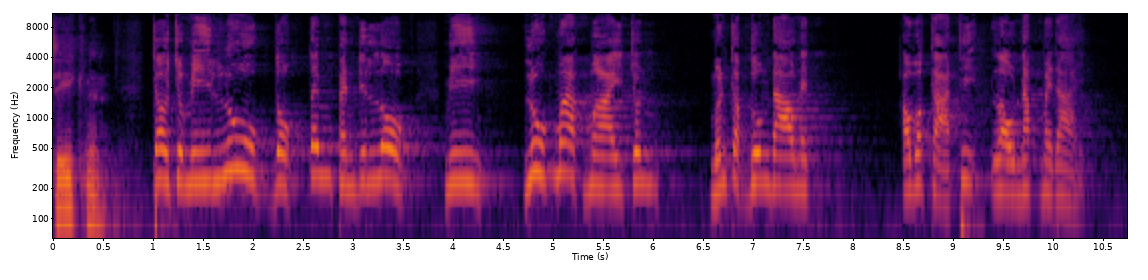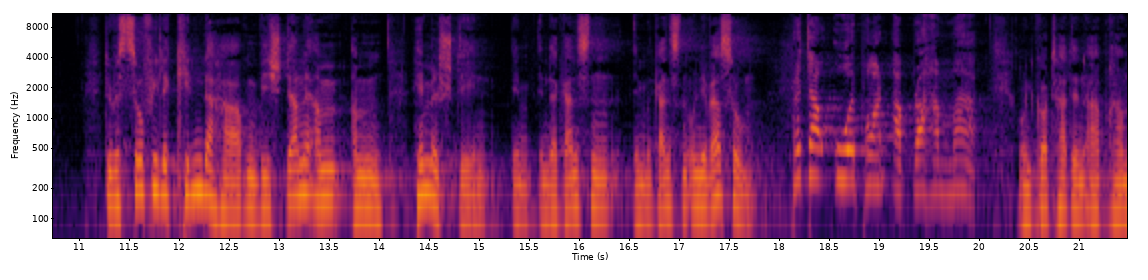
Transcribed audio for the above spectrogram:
segnen. เจ้าจะมีลูกดกเต็มแผ่นดินโลก มีลูกมากมายจน เหมือนกับดวงดาวในอวกาศที่เรานับไม่ได้ Du wirst so viele Kinder haben, wie Sterne am, am Himmel stehen, im, in der ganzen, im ganzen Universum. พระเจ้าอวยพรอับราฮัมมาก Und Gott hat den Abraham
